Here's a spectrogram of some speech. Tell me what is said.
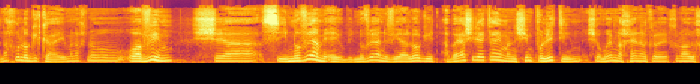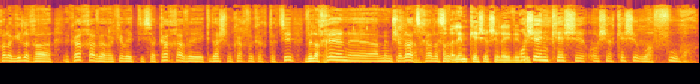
אנחנו לוגיקאים, אנחנו אוהבים שה-C נובע מ-A או B, נובע נביאה לוגית. הבעיה שלי הייתה עם אנשים פוליטיים שאומרים לכן, כלומר, הוא יכול להגיד לך ככה, והרכבת תיסע ככה, והקדשנו כך וכך תקציב, ולכן אה, הממשלה צריכה לעשות... אבל אין קשר של A ו-B. או שאין קשר, או שהקשר הוא הפוך.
